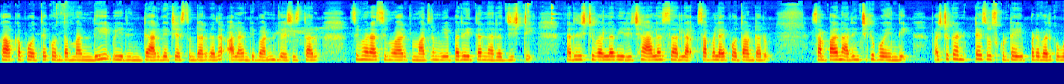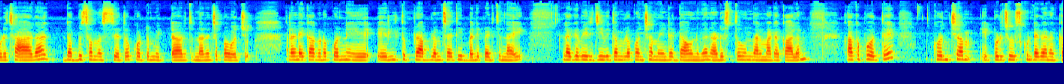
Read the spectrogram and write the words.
కాకపోతే కొంతమంది వీరిని టార్గెట్ చేస్తుంటారు కదా అలాంటి వారిని ద్వేషిస్తారు. సింహరాశి వారికి మాత్రం విపరీత నరదృష్టి. నరదృష్టి వల్ల వీరు చాలాసార్లు సఫలైపోతూ ఉంటారు. సంపాదన అరించికిపోయింది. ఫస్ట్ కంటే చూసుకుంటే ఇప్పటి వరకు కూడా చాలా డబ్బు సమస్యతో కొట్టుమిట్టాడుతున్నారని చెప్పవచ్చు. అలానే కాకుండా కొన్ని హెల్త్ ప్రాబ్లమ్స్ అయితే ఇబ్బంది పెడుతున్నాయి. అలాగే వీరి జీవితంలో కొంచెం ఏంటంటే డౌన్గా నడుస్తూ ఉందన్నమాట కాలం. కాకపోతే కొంచెం ఇప్పుడు చూసుకుంటే కనుక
